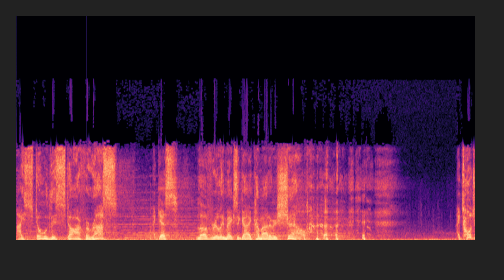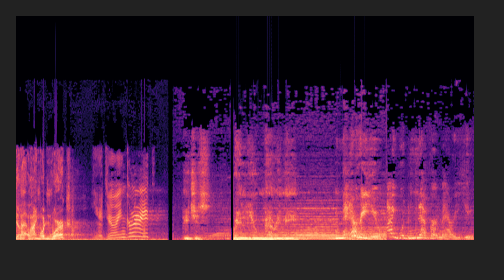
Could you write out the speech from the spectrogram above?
I stole this star for us. I guess love really makes a guy come out of his shell. I told you that line wouldn't work. You're doing great. Peaches, will you marry me? Marry you? I would never marry you.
